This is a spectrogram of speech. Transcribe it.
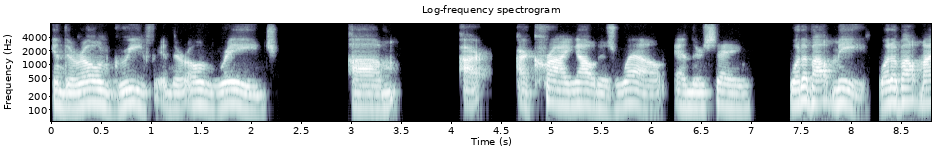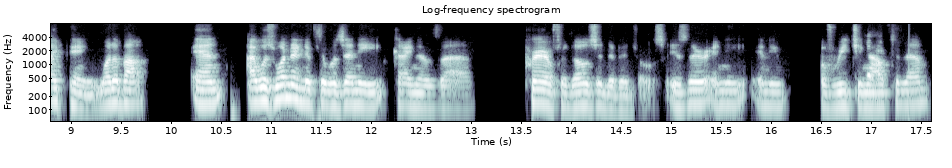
in their own grief, in their own rage, um, are are crying out as well, and they're saying, "What about me? What about my pain? What about?" And I was wondering if there was any kind of uh, prayer for those individuals. Is there any any of reaching yes. out to them?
